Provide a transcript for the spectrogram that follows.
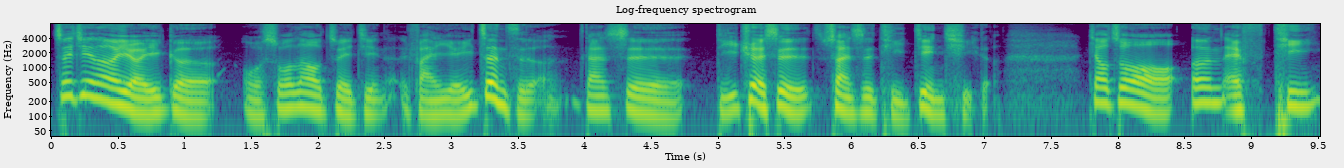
最近呢，有一个我说到最近，反正也一阵子了，但是。的确是算是挺近期的，叫做 NFT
